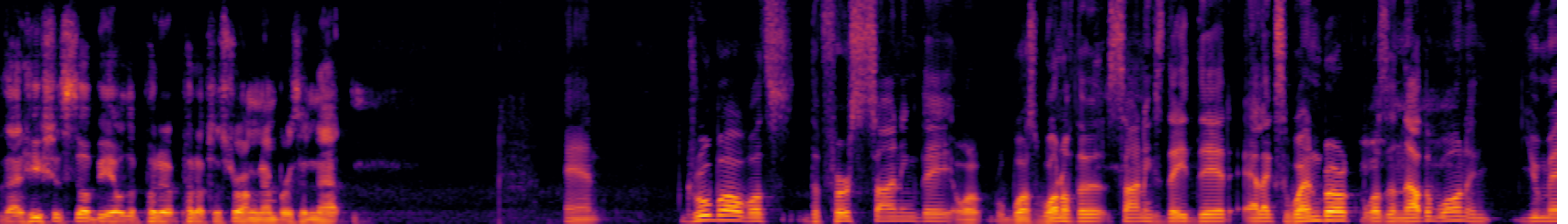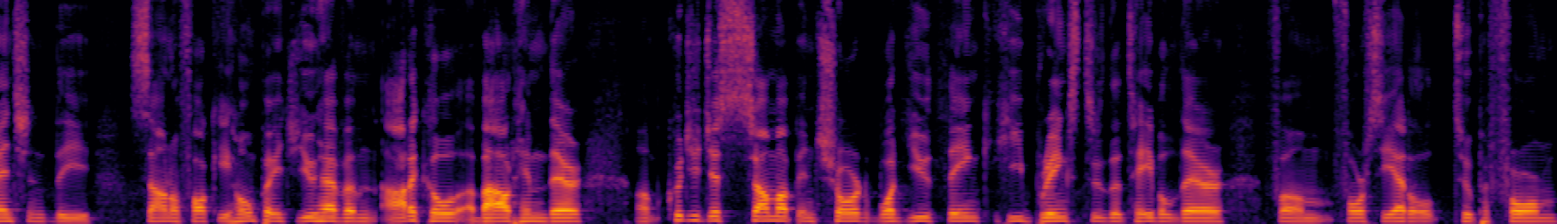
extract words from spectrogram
that he should still be able to put up put up some strong numbers in net. And Grubauer was the first signing they, or was one of the signings they did. Alex Wennberg was another one, and you mentioned the Sound of Hockey homepage. You have an article about him there. Um, could you just sum up in short what you think he brings to the table there from for Seattle to perform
